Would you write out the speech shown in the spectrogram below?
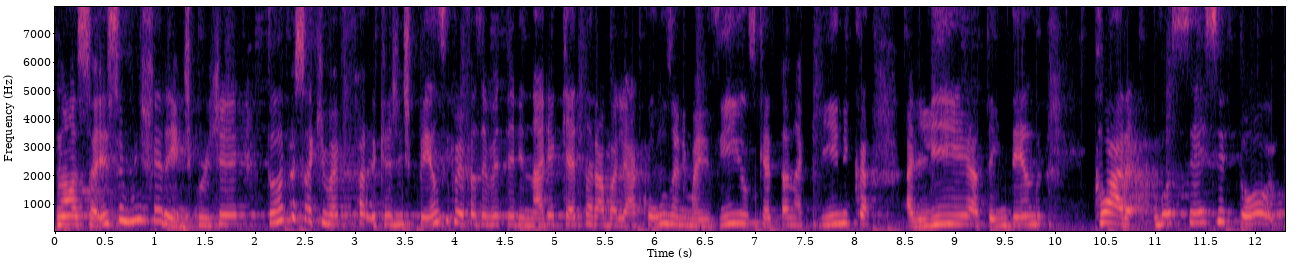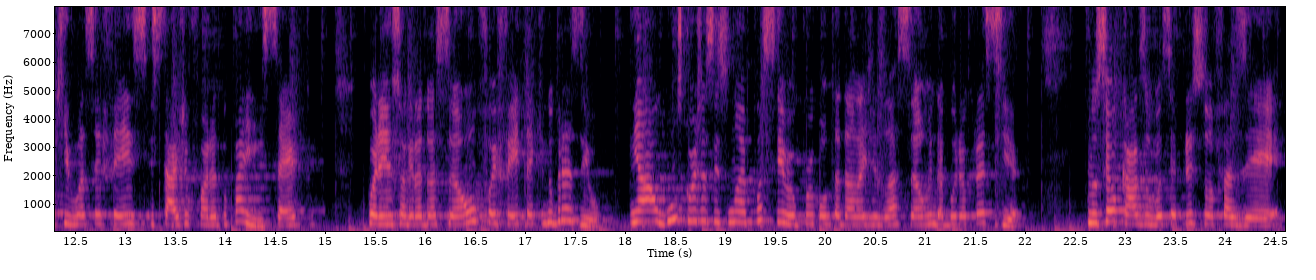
Nossa, isso é muito diferente, porque toda pessoa que, vai, que a gente pensa que vai fazer veterinária quer trabalhar com os animaizinhos, quer estar na clínica ali atendendo. Clara, você citou que você fez estágio fora do país, certo? Porém, sua graduação foi feita aqui no Brasil. Em alguns cursos isso não é possível por conta da legislação e da burocracia. No seu caso, você precisou fazer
